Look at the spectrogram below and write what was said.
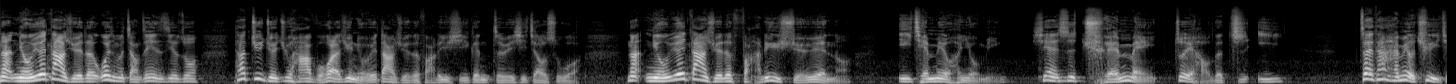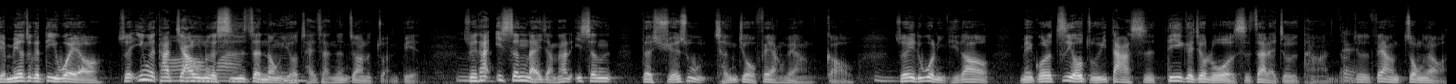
那纽约大学的为什么讲这件事？就是说他拒绝去哈佛，后来去纽约大学的法律系跟哲学系教书哦。那纽约大学的法律学院呢，以前没有很有名，现在是全美最好的之一。在他还没有去以前，没有这个地位哦。所以因为他加入那个师资阵容以后，才产生这样的转变。所以他一生来讲，他的一生的学术成就非常非常高。所以如果你提到美国的自由主义大师，第一个就罗尔斯，再来就是他，你知道，就是非常重要。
